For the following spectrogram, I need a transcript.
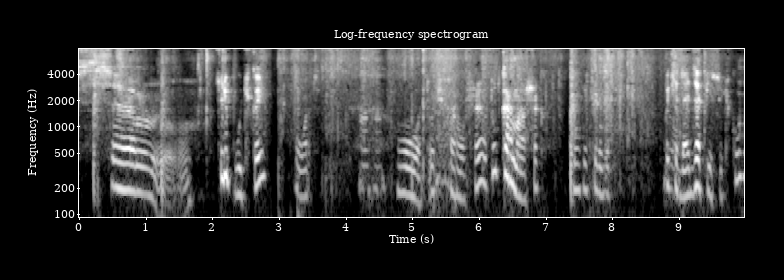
С, эм, с липучкой. Вот. Ага. Вот, очень хорошая. Тут кармашек. Можно что-нибудь покидать, записочку.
